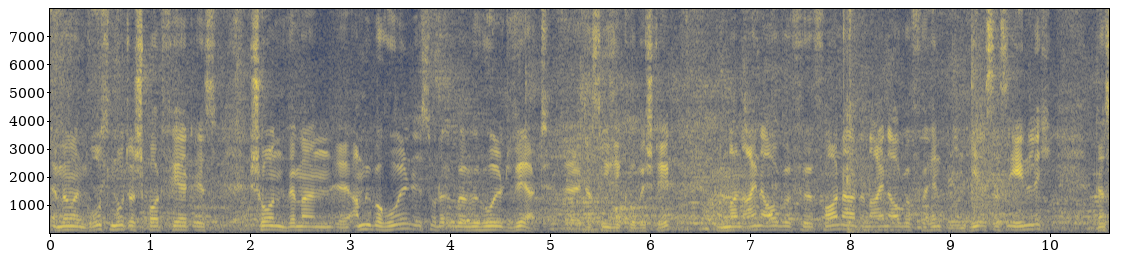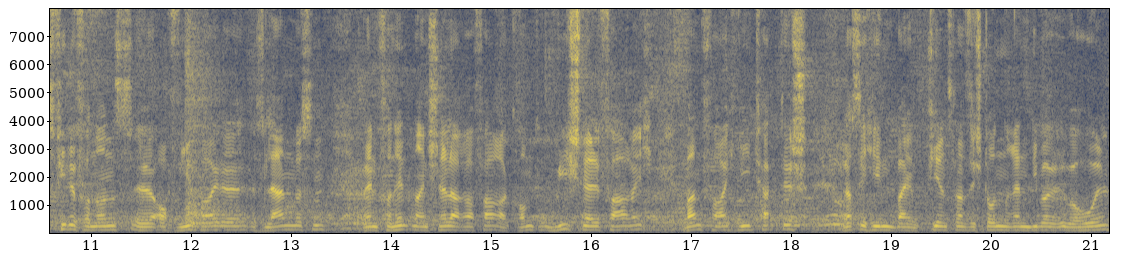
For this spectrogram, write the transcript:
wenn man einen großen Motorsport fährt, ist schon, wenn man äh, am Überholen ist oder überholt wird, äh, das Risiko besteht. Und man ein Auge für vorne hat und ein Auge für hinten. Und hier ist es ähnlich dass viele von uns, äh, auch wir beide, es lernen müssen, wenn von hinten ein schnellerer Fahrer kommt, wie schnell fahre ich, wann fahre ich wie taktisch, lasse ich ihn beim 24-Stunden-Rennen lieber überholen,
